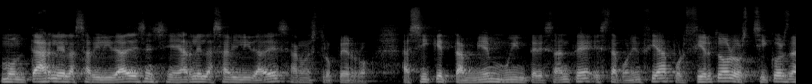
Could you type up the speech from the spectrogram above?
montarle las habilidades, enseñarle las habilidades a nuestro perro. Así que también muy interesante esta ponencia. Por cierto, los chicos de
